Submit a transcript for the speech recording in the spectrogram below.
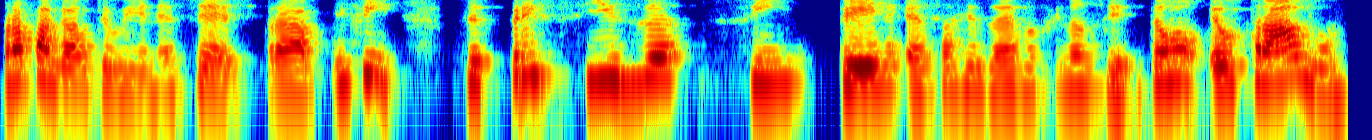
para pagar o teu INSS, para, enfim, você precisa sim ter essa reserva financeira. Então, eu trago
